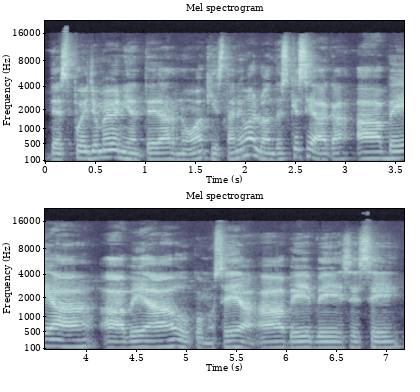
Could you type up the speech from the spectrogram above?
Después yo me venía a enterar, no, aquí están evaluando es que se haga ABA, ABA o como sea, A, B, B, C, C.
